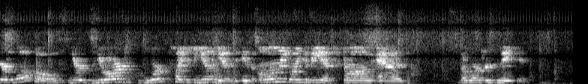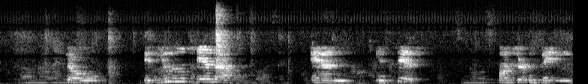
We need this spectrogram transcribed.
your local, your, your workplace union is only going to be as strong as the workers make it. So, if you don't stand up and insist on certain things,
